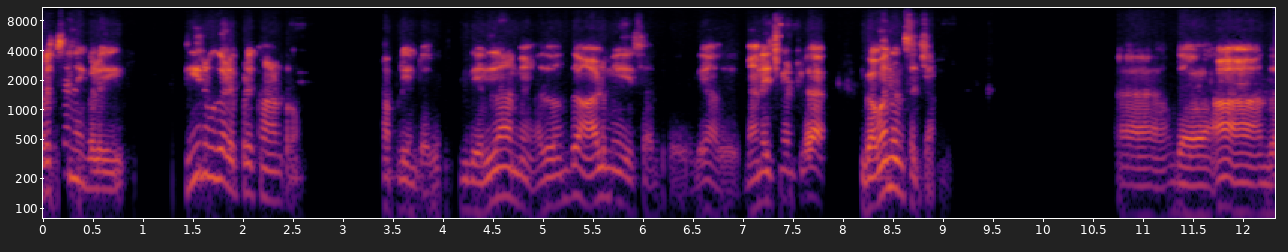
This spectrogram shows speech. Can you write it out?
பிரச்சனைகளை தீர்வுகள் எப்படி காண்றோம்? அப்படின்றது. இது எல்லாமே அது வந்து ஆளுமையை சார்ந்தது இல்லையா? அது மேனேஜ்மெண்ட்ல கவர்னன்ஸ் சார்ந்தது. அந்த அந்த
